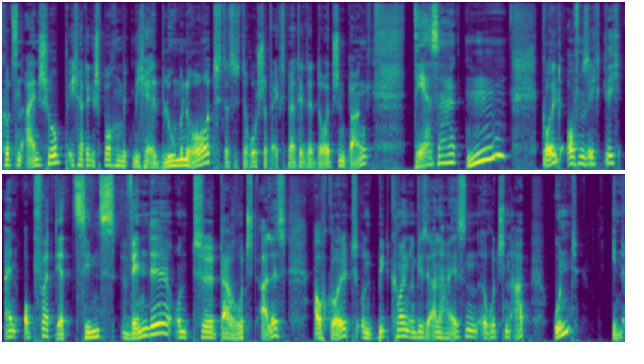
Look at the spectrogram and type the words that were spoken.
kurzen Einschub. Ich hatte gesprochen mit Michael Blumenroth, das ist der Rohstoffexperte der Deutschen Bank. Der sagt, hm, Gold offensichtlich ein Opfer der Zinswende und äh, da rutscht alles, auch Gold und Bitcoin und wie sie alle heißen, rutschen ab und in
